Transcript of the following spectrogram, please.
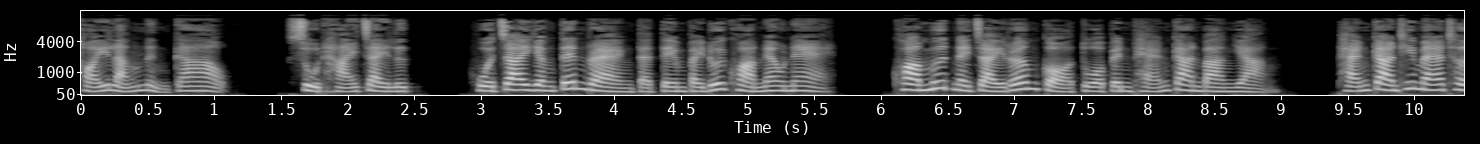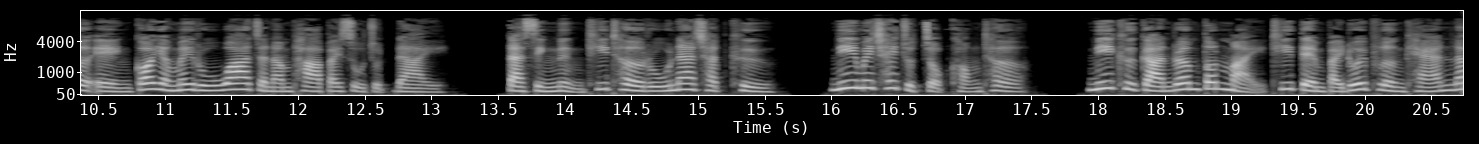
ถอยหลังหนึ่งก้าวสูดหายใจลึก หัวใจยังเต้นแรงแต่เต็มไปด้วยความแน่วแน่ ความมืดในใจเริ่มก่อตัวเป็นแผนการบางอย่าง แผนการที่แม้เธอเองก็ยังไม่รู้ว่าจะนำพาไปสู่จุดใด แต่สิ่งหนึ่งที่เธอรู้แน่ชัดคือ นี่ไม่ใช่จุดจบของเธอ นี่คือการเริ่มต้นใหม่ที่เต็มไปด้วยเพลิงแค้นและ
